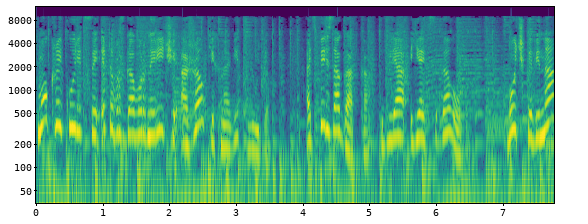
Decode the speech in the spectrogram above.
Мокрой курицей – это в разговорной речи о жалких на вид людях. А теперь загадка для яйцеголовых. Бочка вина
